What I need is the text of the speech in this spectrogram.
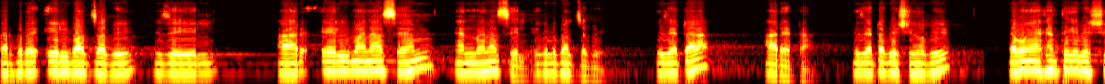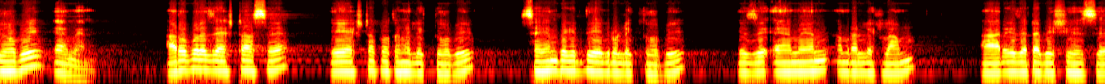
তারপরে এল বাদ যাবে, এই যে এল আর l minus m n minus l এগুলো বাদ যাবে। এই যে এটা আর এটা। এই এটা বেশি হবে এবং এখান থেকে বেশি হবে এম এন। আর উপরে যে এক্সট্রা আছে, এই এক্সট্রা প্রথমে লিখতে হবে। সেকেন্ড প্যাকেট দিয়ে এগুলো লিখতে হবে। এই যে এম এন আমরা লিখলাম, আর এই যেটা বেশি হয়েছে,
